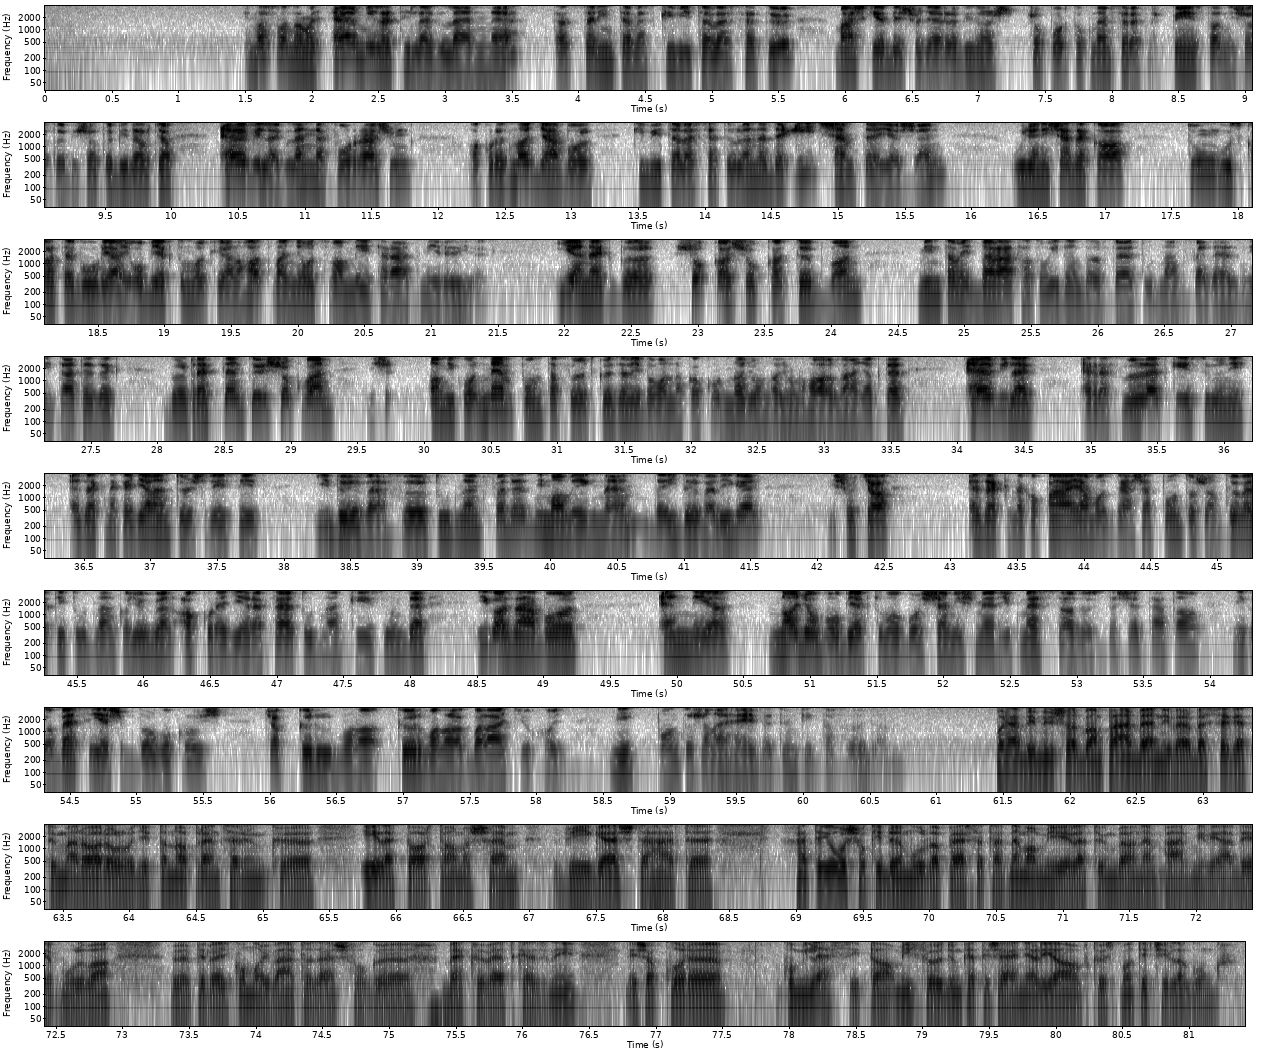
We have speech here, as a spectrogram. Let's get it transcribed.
Én azt mondom, hogy elméletileg lenne, tehát szerintem ez kivitelezhető. Más kérdés, hogy erre bizonyos csoportok nem szeretnek pénzt adni, stb. stb. De hogyha elvileg lenne forrásunk, akkor ez nagyjából kivitelezhető lenne, de így sem teljesen, ugyanis ezek a Tungus kategóriái objektumok olyan 60-80 méter átmérőjűek. Ilyenekből sokkal-sokkal több van, mint amit belátható időmből fel tudnánk fedezni. Tehát ezekből rettentő sok van, és amikor nem pont a Föld közelében vannak, akkor nagyon-nagyon halványak. Tehát elvileg erre föl lehet készülni, ezeknek egy jelentős részét idővel föl tudnánk fedezni, ma még nem, de idővel igen, és hogyha ezeknek a pályamozgását pontosan követi tudnánk a jövőben, akkor egy ilyenre fel tudnánk készülni, de igazából ennél nagyobb objektumokból sem ismerjük messze az összeset, tehát a, még a veszélyesebb dolgokról is csak körülvonal, körvonalakban látjuk, hogy mi pontosan a helyzetünk itt a Földön. Korábbi műsorban Pál Bernivel beszélgettünk már arról, hogy itt a naprendszerünk élettartalma sem véges, tehát Hát jó sok idő múlva persze, tehát nem a mi életünkben, hanem pár milliárd év múlva például egy komoly változás fog bekövetkezni, és akkor, akkor mi lesz itt? A mi földünket is elnyeli a központi csillagunk?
